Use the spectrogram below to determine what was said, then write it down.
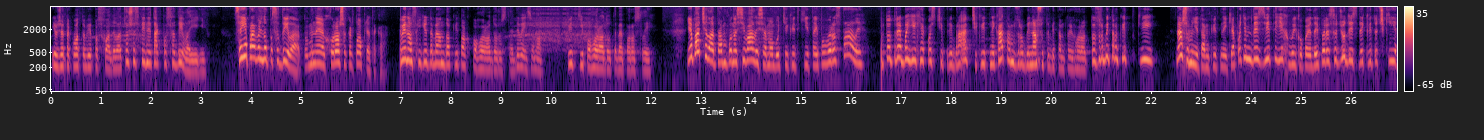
і вже так от тобі посходила. Це щось ти не так посадила її. Все я правильно посадила, то в мене хороша картопля така. Видно, скільки у тебе он до квіток по городу росте. Дивись, воно, квітки по городу у тебе поросли. Я бачила, там понасівалися, мабуть, ті квітки та й повиростали. То треба їх якось чи прибрати, чи квітника там зроби. Нащо тобі там той город? То зроби там квітки. Нащо мені там квітники? А потім десь звідти їх викопаю, да й пересаджу десь де квіточки,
